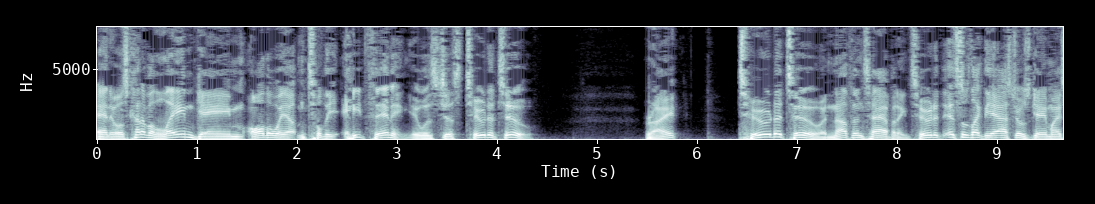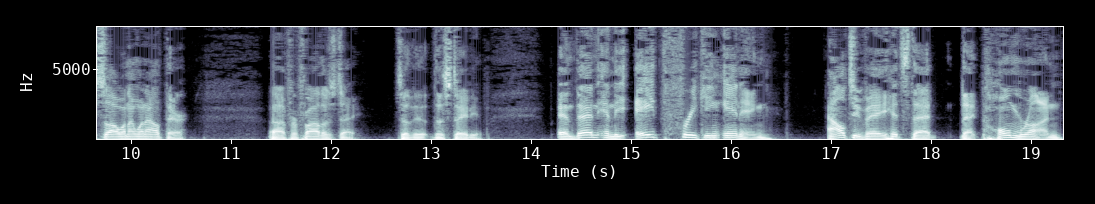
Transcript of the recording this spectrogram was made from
And it was kind of a lame game all the way up until the eighth inning. It was just two to two. Right? Two to two, and nothing's happening. Two to this was like the Astros game I saw when I went out there uh, for Father's Day to the, the stadium. And then in the eighth freaking inning, Altuve hits that, that home run.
